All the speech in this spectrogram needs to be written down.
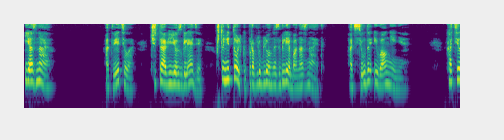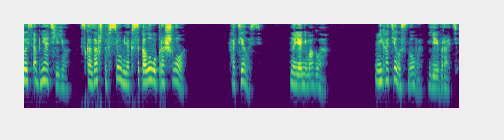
«Я знаю», — ответила, читая в ее взгляде, что не только про влюбленность Глеба она знает. Отсюда и волнение. Хотелось обнять ее, сказав, что все у меня к Соколову прошло. Хотелось, но я не могла. Не хотела снова ей врать.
